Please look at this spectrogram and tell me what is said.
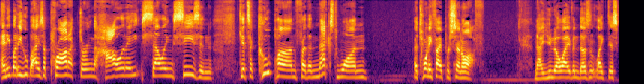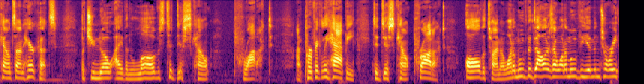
Anybody who buys a product during the holiday selling season gets a coupon for the next one at 25% off. Now, you know Ivan doesn't like discounts on haircuts but you know Ivan loves to discount product. I'm perfectly happy to discount product all the time. I want to move the dollars, I want to move the inventory.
